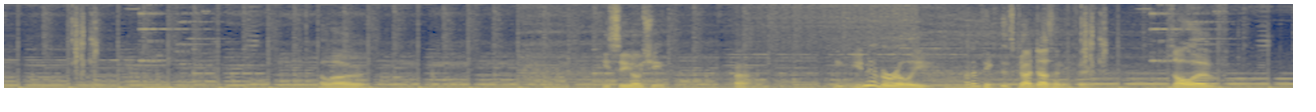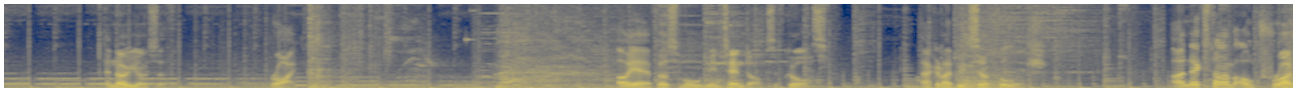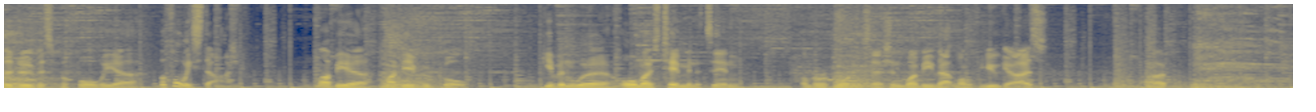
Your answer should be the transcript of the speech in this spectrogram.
Hello. Hisayoshi? Huh. You never really... I don't think this guy does anything. Zoliv. And no Yoseph. Right. Oh yeah, first of all, Nintendogs, of course. How could I be so foolish? Uh, next time I'll try to do this before we, uh, before we start. Might be a, might be a good call. Given we're almost 10 minutes in on the recording session, won't be that long for you guys.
